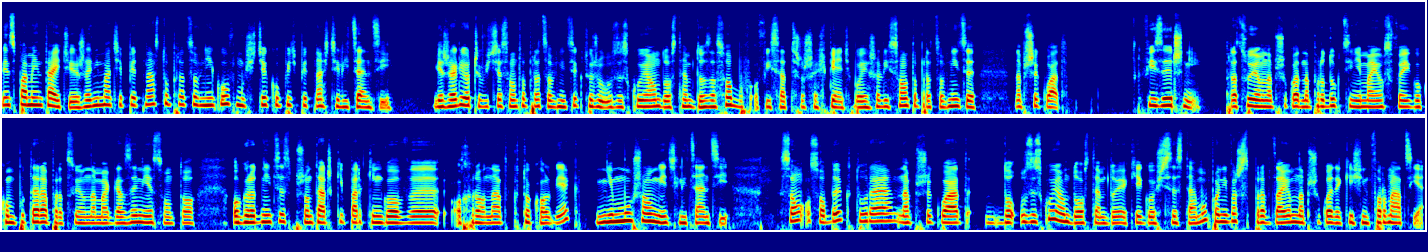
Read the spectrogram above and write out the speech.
Więc pamiętajcie, jeżeli macie 15 pracowników, musicie kupić 15 licencji. Jeżeli oczywiście są to pracownicy, którzy uzyskują dostęp do zasobów Office 365, bo jeżeli są to pracownicy na przykład fizyczni, pracują na przykład na produkcji, nie mają swojego komputera, pracują na magazynie, są to ogrodnicy, sprzątaczki parkingowy, ochrona, ktokolwiek, nie muszą mieć licencji. Są osoby, które na przykład do, uzyskują dostęp do jakiegoś systemu, ponieważ sprawdzają na przykład jakieś informacje.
